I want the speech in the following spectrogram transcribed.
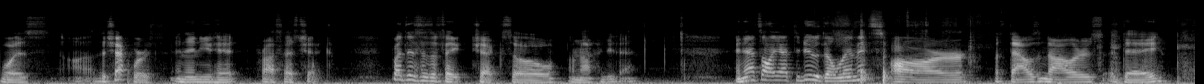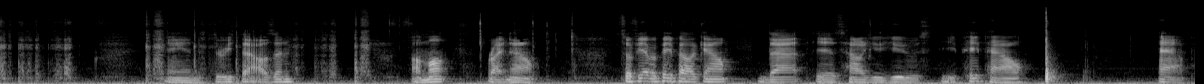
was uh, the check worth, and then you hit process check. But this is a fake check, so I'm not going to do that. And that's all you have to do. The limits are $1,000 a day and 3000 a month right now. So if you have a PayPal account, that is how you use the PayPal app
